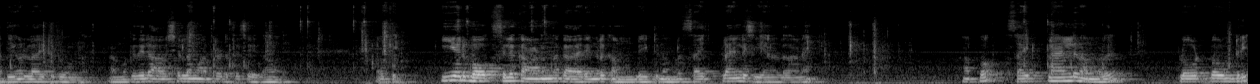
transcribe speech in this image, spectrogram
അധികമുള്ളതായിട്ട് തോന്നുന്നത്. നമുക്കിതിൽ ആവശ്യമുള്ള മാത്രം എടുത്ത് ചെയ്താൽ മതി. ഓക്കെ. ഈ ഒരു ബോക്സിൽ കാണുന്ന കാര്യങ്ങൾ കംപ്ലീറ്റ് നമ്മൾ സൈറ്റ് പ്ലാനിൽ ചെയ്യാനുള്ളതാണ്. അപ്പോൾ സൈറ്റ് പ്ലാനിൽ നമ്മൾ പ്ലോട്ട് ബൗണ്ടറി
